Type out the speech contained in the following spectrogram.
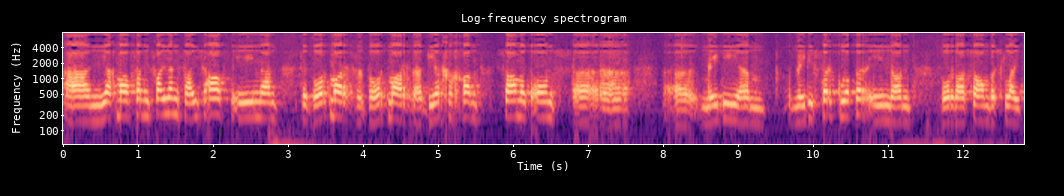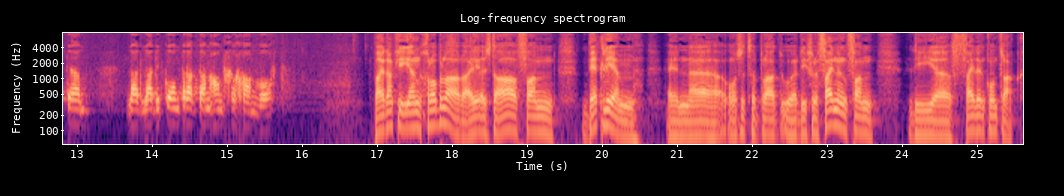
Uh nee, maar van die veilinghuis af en dan um, dit word maar word maar uh, deurgegaan saam met ons uh uh, uh met die um met die verkoper en dan word daar saam besluit um laat laat die kontrak dan aangegaan word. Baie dankie Ian Grobbelaar. Hy is daar van Bethlehem en uh ons het gepraat oor die verfyning van die uh veilingkontrak.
